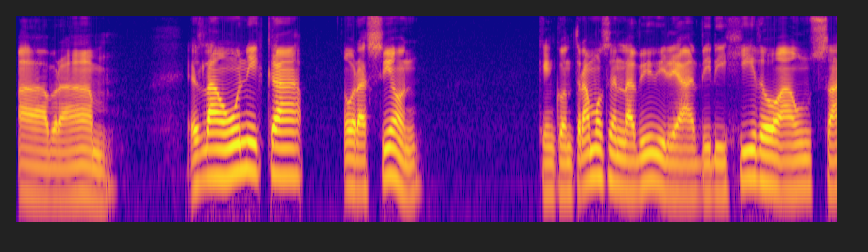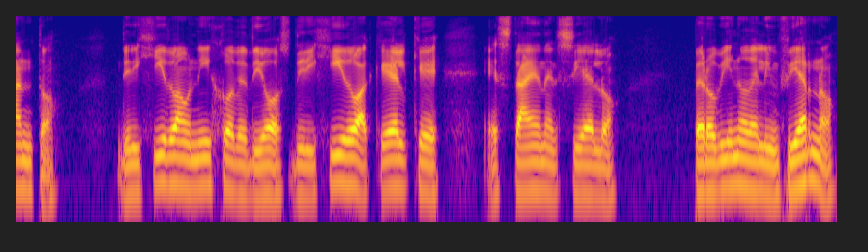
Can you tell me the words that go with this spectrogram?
a Abraham. Es la única oración que encontramos en la Biblia dirigido a un santo dirigido a un hijo de Dios, dirigido a aquel que está en el cielo, pero vino del infierno.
